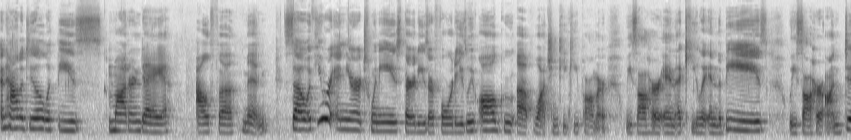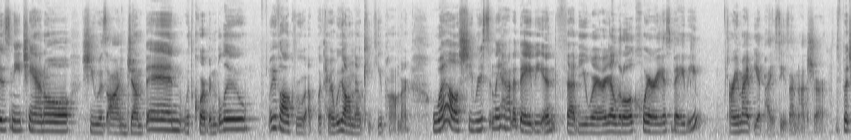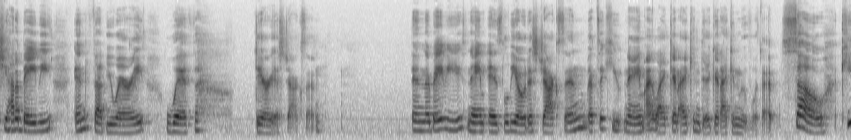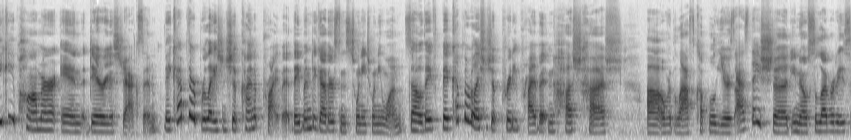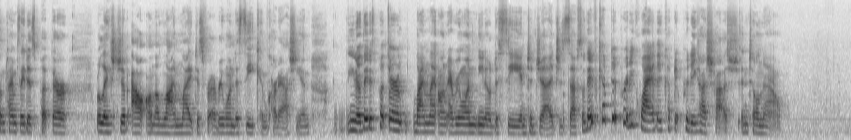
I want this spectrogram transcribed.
and how to deal with these modern day alpha men. So if you were in your 20s, 30s, or 40s, we've all grew up watching Keke Palmer. We saw her in Akeelah and the Bees. We saw her on Disney Channel. She was on Jump In with Corbin Bleu. We've all grew up with her. We all know Keke Palmer. Well, she recently had a baby in February, a little Aquarius baby. Or he might be a Pisces, I'm not sure. But she had a baby in February with Darius Jackson and their baby's name is Leodis Jackson. That's a cute name. I like it. I can dig it. I can move with it. So, Keke Palmer and Darius Jackson, they kept their relationship kind of private. They've been together since 2021. So, they've, they've kept the relationship pretty private and hush-hush uh, over the last couple years, as they should. You know, celebrities, sometimes they just put their relationship out on the limelight just for everyone to see Kim Kardashian. You know, they just put their limelight on everyone, you know, to see and to judge and stuff. So they've kept it pretty quiet. They've kept it pretty hush-hush until now.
